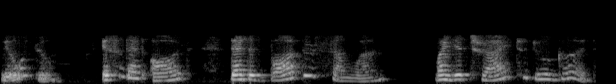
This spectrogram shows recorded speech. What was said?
We all do. Isn't that odd? That it bothers someone when you try to do good.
